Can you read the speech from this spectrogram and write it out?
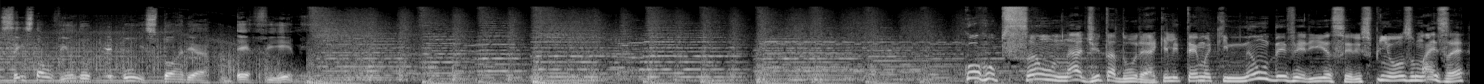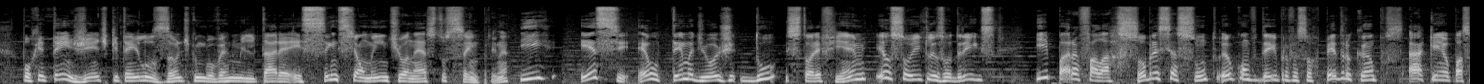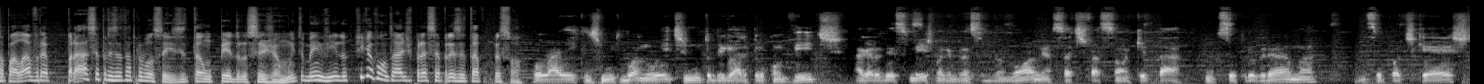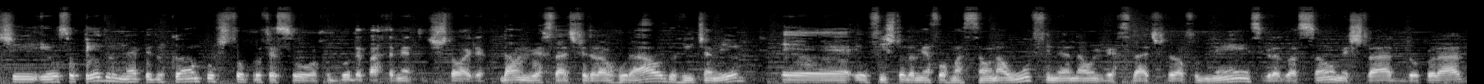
Você está ouvindo o História FM. Corrupção na ditadura, aquele tema que não deveria ser espinhoso, mas é, porque tem gente que tem a ilusão de que um governo militar é essencialmente honesto sempre, né? E esse é o tema de hoje do História FM. Eu sou Icles Rodrigues e para falar sobre esse assunto, eu convidei o professor Pedro Campos, a quem eu passo a palavra para se apresentar para vocês. Então, Pedro, seja muito bem-vindo. Fique à vontade para se apresentar para o pessoal. Olá, Iclis, muito boa noite, muito obrigado pelo convite. Agradeço mesmo a lembrança do meu nome, a satisfação aqui estar no seu programa, no seu podcast. Eu sou Pedro, né, Pedro Campos, sou professor do Departamento de História da Universidade Federal Rural do Rio de Janeiro é, eu fiz toda a minha formação na UF, né, na Universidade Federal Fluminense, graduação, mestrado, doutorado.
